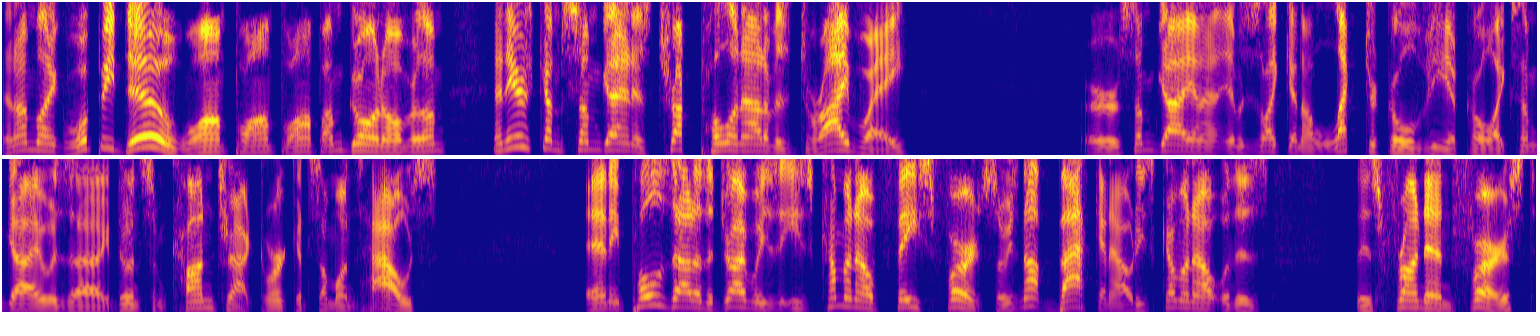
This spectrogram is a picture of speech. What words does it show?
And I'm like, whoopee doo, womp, womp, womp. I'm going over them. And here comes some guy in his truck pulling out of his driveway. Or some guy in a, it was like an electrical vehicle. Like some guy was uh, doing some contract work at someone's house and he pulls out of the driveway. He's, he's, coming out face first, so he's not backing out. He's coming out with his his front end first,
